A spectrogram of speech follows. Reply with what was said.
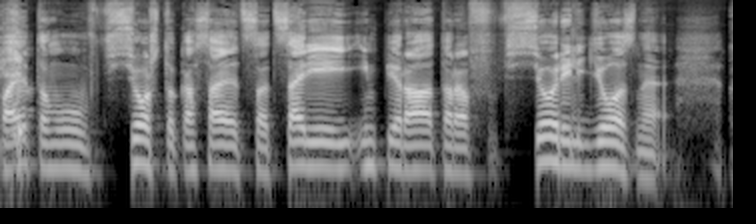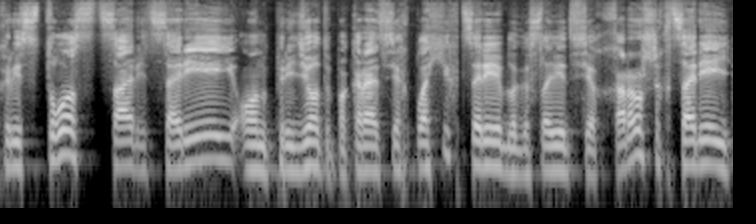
поэтому все, что касается царей, императоров, все религиозное. Христос, царь царей, он придет и покарает всех плохих царей, благословит всех хороших царей.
